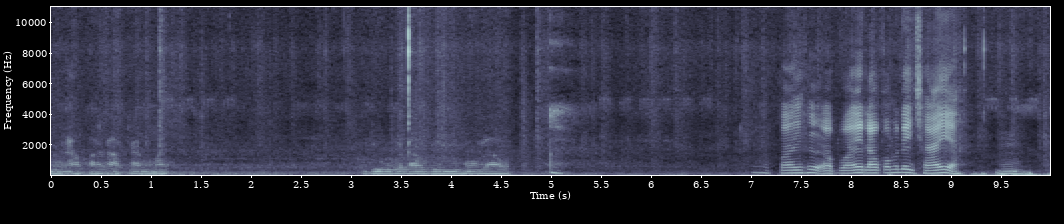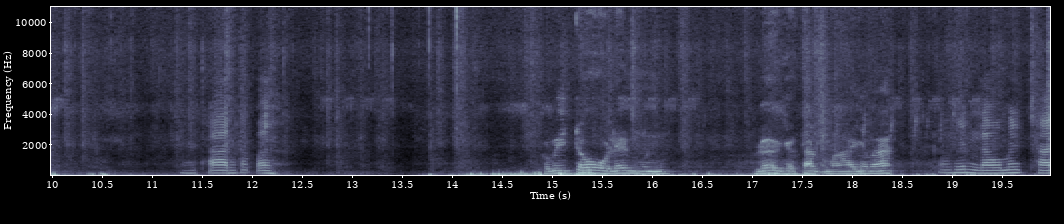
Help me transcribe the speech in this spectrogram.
มันอาปากอาจังมัน อยู่กับเราเป็นของเรา เอาไปเถอะเอาไว้เราก็ไม่ได้ใช้อะอืมทานเข้าไป ก็มีโต้เล่มหนึ่งเลิกจะตัดไม้ใช่ไหมเขาเห็นเราไม่ใช้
